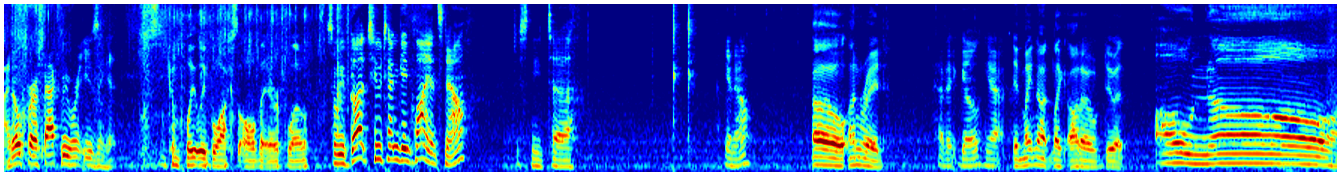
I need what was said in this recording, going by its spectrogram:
I know for a fact we weren't using it. Completely blocks all the airflow. So we've got two 10 gig clients now. Just need to, you know, Oh, Unraid. have it go. Yeah. It might not like auto do it. Oh no!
